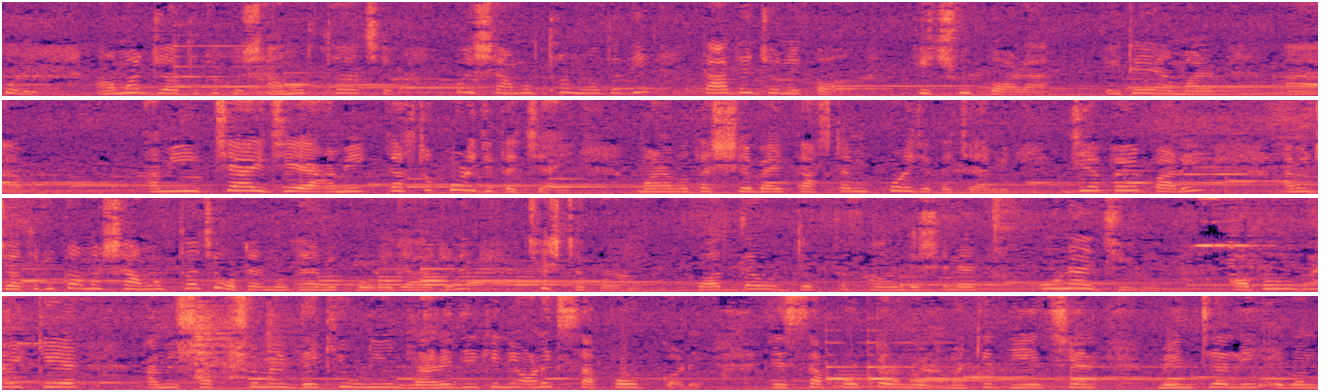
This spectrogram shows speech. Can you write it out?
করি। আমার যতটুকু সামর্থ্য আছে, ওই সামর্থ্যের মধ্যে দিয়ে তাদের জন্য কিছু করা। এটাই আমার আমি চাই যে আমি কাজটা করে যেতে চাই। মানবতার সেবায় কাজটা আমি করে যেতে চাই। আমি যেভাবে পারি, আমি যতটুকু আমার সামর্থ্য আছে, ওটার মধ্যে আমি করে যাওয়ার জন্য চেষ্টা করি। পদ্মা উদ্যোক্তা ফাউন্ডেশনের ওনার যিনি, অপূর্ব ভাইকে আমি সবসময় দেখি, উনি নারীদেরকে নিয়ে অনেক সাপোর্ট করে। যে সাপোর্টটা উনি আমাকে দিয়েছেন মেন্টালি এবং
